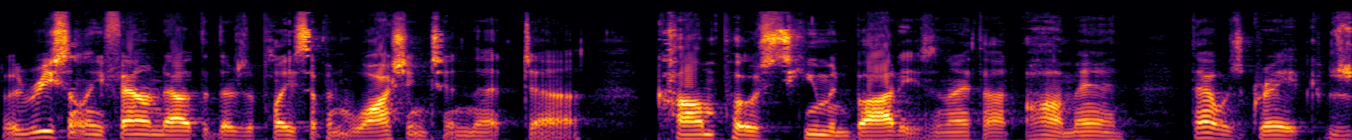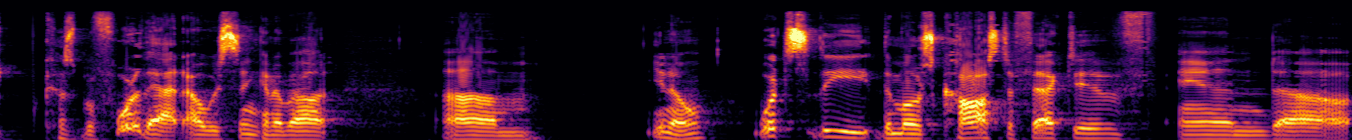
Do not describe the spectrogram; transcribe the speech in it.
I recently found out that there's a place up in Washington that uh, composts human bodies, and I thought, oh man, that was great. Because before that, I was thinking about, um, you know, what's the, the most cost effective and, uh,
